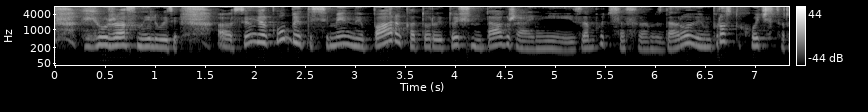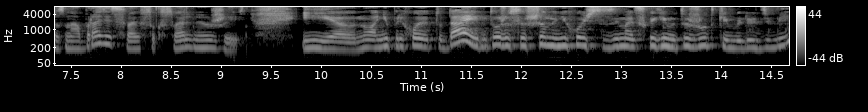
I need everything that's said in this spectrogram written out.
какие ужасные люди. А свингер-клубы — это семейные пары, которые точно так же, они и заботятся о своем здоровье, здоровья, им просто хочется разнообразить свою сексуальную жизнь. И ну, они приходят туда, им тоже совершенно не хочется заниматься какими-то жуткими людьми.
